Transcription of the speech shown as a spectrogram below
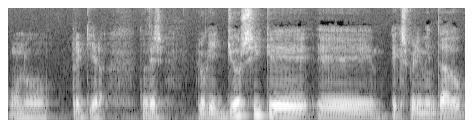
uno requiera. Entonces, lo que yo sí que he experimentado,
